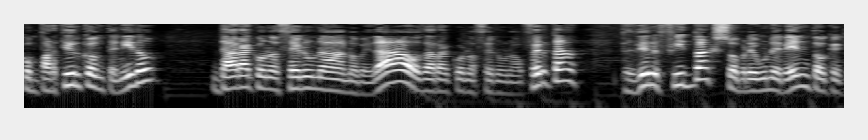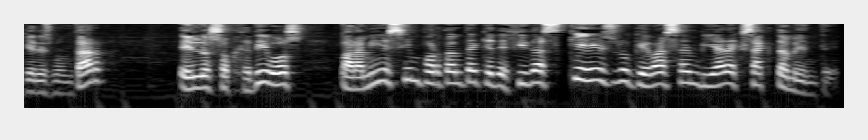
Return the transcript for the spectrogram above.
¿Compartir contenido? ¿Dar a conocer una novedad o dar a conocer una oferta? ¿Pedir feedback sobre un evento que quieres montar? En los objetivos, para mí es importante que decidas qué es lo que vas a enviar exactamente.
